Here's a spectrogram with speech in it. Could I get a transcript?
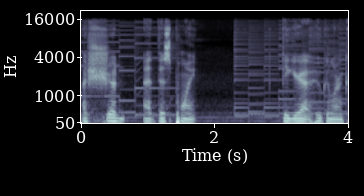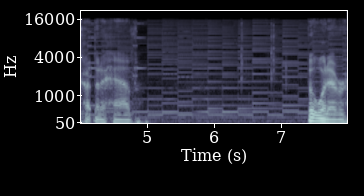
I should, at this point, figure out who can learn cut that I have. But whatever.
